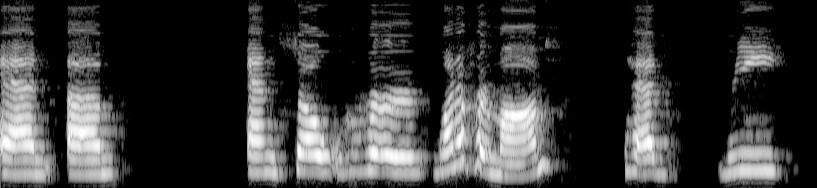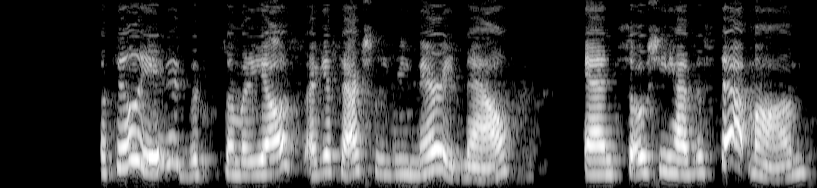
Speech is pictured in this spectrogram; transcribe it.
And um, and so her one of her moms had re-affiliated with somebody else. I guess actually remarried now and so she has a stepmom.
